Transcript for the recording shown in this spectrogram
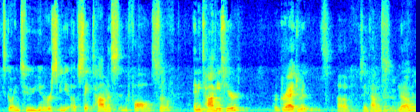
He's going to University of St. Thomas in the fall. So any Tommies here or graduates of St. Thomas? No?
